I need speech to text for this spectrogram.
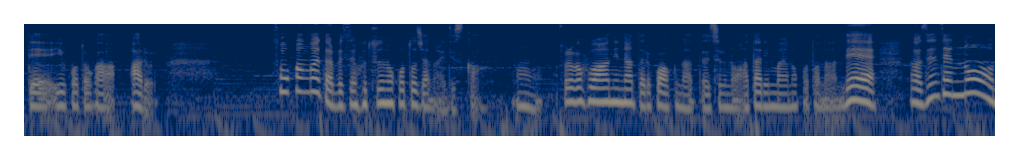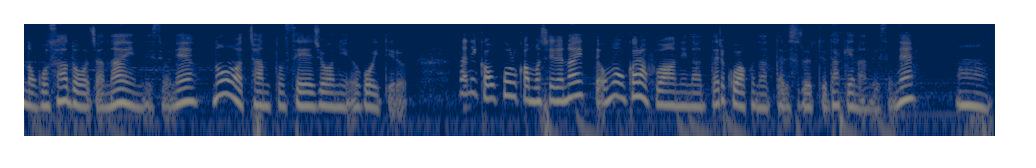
っていうことがある。そう考えたら別に普通のことじゃないですか。うん、それが不安になったり怖くなったりするのは当たり前のことなんでだから全然脳の誤作動じゃないんですよね脳はちゃんと正常に動いてる何か起こるかもしれないって思うから不安になったり怖くなったりするっていうだけなんですよね。うん、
